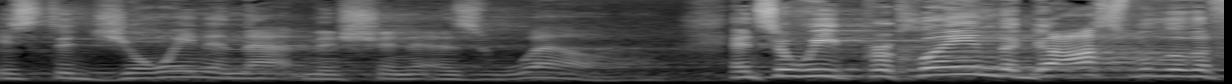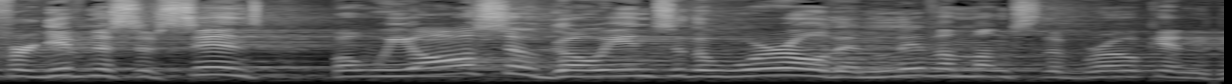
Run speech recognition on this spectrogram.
is to join in that mission as well. And so we proclaim the gospel of the forgiveness of sins, but we also go into the world and live amongst the broken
